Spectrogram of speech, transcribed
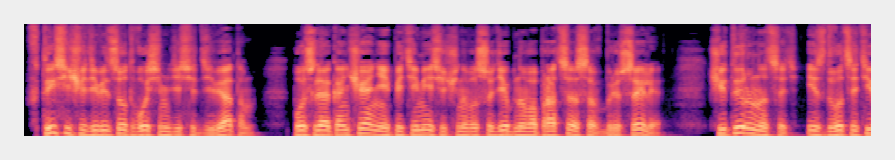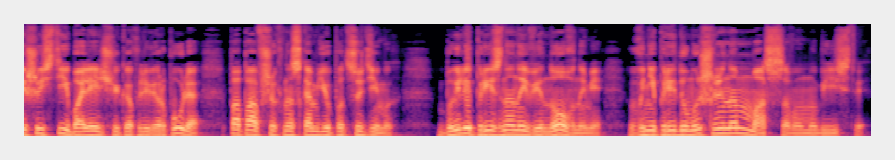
В 1989 После окончания пятимесячного судебного процесса в Брюсселе 14 из 26 болельщиков Ливерпуля, попавших на скамью подсудимых, были признаны виновными в непредумышленном массовом убийстве.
